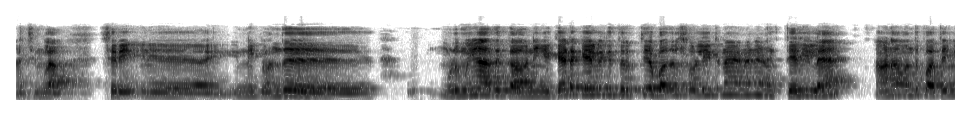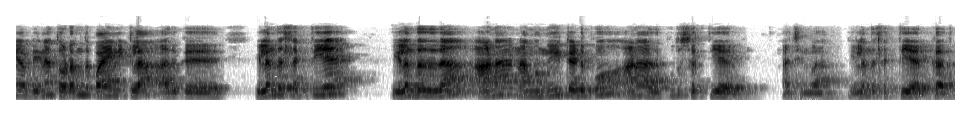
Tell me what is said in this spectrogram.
ஆச்சுங்களா? சரி இன்னைக்கு வந்து முழுமையாக அதுக்கு நீங்கள் கேட்ட கேள்விக்கு திருப்தியாக பதில் சொல்லிட்டுனா என்னன்னு எனக்கு தெரியல. ஆனால் வந்து பார்த்தீங்க அப்படின்னா தொடர்ந்து பயணிக்கலாம். அதுக்கு இழந்த சக்தியே இழந்தது தான் ஆனால் நம்ம மீட்டெடுப்போம். ஆனால் அது புது சக்தியாக இருக்கும். ஆச்சுங்களா? இழந்த சக்தியாக இருக்காது.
